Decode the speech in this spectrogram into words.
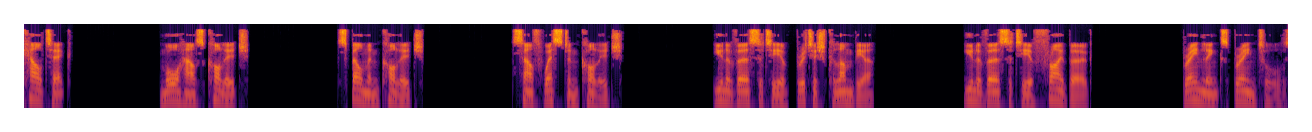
Caltech. Morehouse College. Spelman College. Southwestern College. University of British Columbia. University of Freiburg BrainLinks BrainTools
